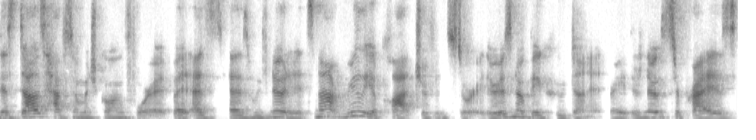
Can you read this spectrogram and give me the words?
this does have so much going for it, but as as we've noted, it's not really a plot driven story. There is no big who done it, right? There's no surprise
